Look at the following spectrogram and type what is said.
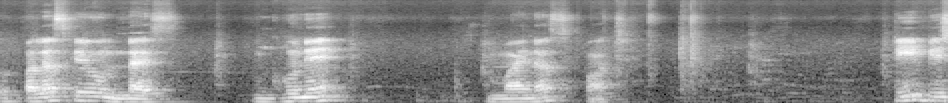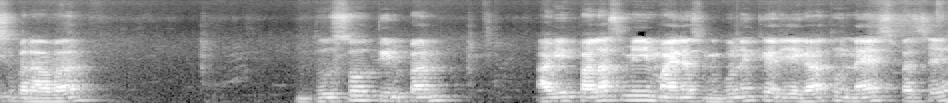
तो प्लस के उन्नीस गुने माइनस पाँच। टी बीस बराबर दो सौ तिरपन। अभी प्लस में माइनस में गुने करिएगा तो उन्नीस बचे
